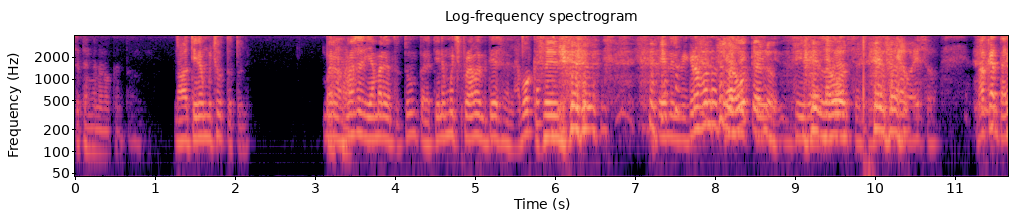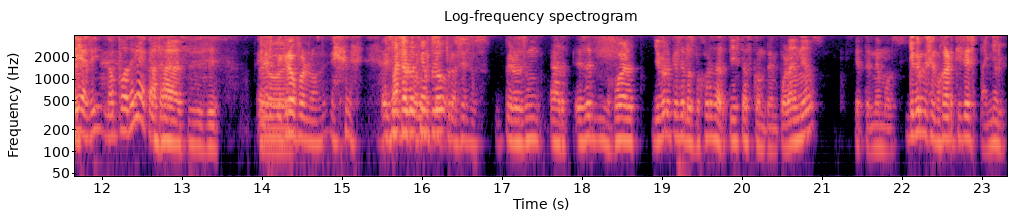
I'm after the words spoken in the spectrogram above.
Gana no canta. No, tiene mucho autotune. Bueno, Ajá. no sé si llama autotune, pero tiene muchos programas metidos en la boca, Sí. en el micrófono. En la boca, que- no. Sí, En la sí, voz. sí, sí, sí, hago eso. No cantaría así, no podría cantar Ajá, sí, sí, sí. en el Pero, micrófono. Es un Pasa por ejemplo, procesos. pero es un es el mejor, yo creo que es de los mejores artistas contemporáneos que tenemos. Yo creo que es el mejor artista español.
